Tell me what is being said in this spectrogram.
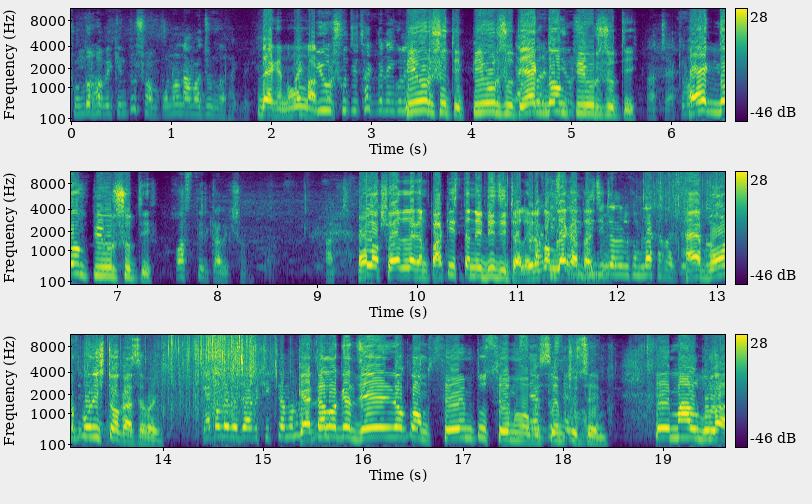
সুন্দর হবে কিন্তু সম্পূর্ণ নামার জন্য থাকবে। দেখেন পিওর সুতি থাকবে না এগুলি? পিওর সুতি পিওর সুতি একদম পিওর সুতি। আচ্ছা একদম পিওর সুতি। অস্থির কালেকশন আচ্ছা। সহায়তা দেখেন পাকিস্তানি ডিজিটাল এরকম লেখা থাকবে। ডিজিটাল এরকম লেখা থাকবে। হ্যাঁ ভরপুর স্টক আছে ভাই। ক্যাটালগে যাবে ঠিক তেমন ক্যাটালগের যে রকম সেম টু সেম হবে সেম টু সেম এই মালগুলা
